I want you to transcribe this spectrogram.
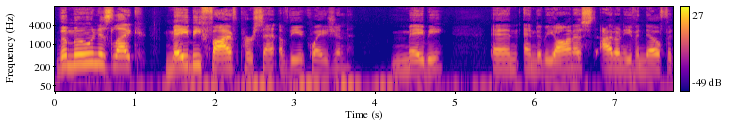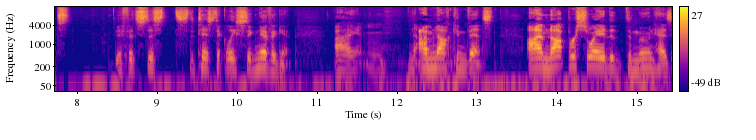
the moon is like maybe 5% of the equation, maybe. And and to be honest, I don't even know if it's if it's statistically significant. I I'm not convinced. I'm not persuaded that the moon has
